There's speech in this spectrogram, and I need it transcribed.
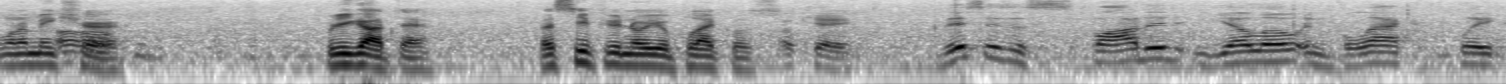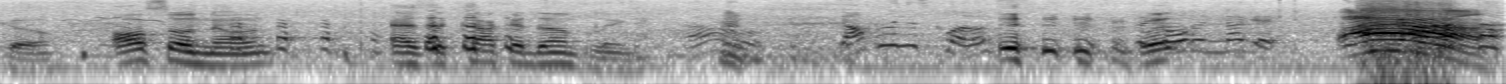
want to make sure. What do you got there? Let's see if you know your plecos. Okay. This is a spotted yellow and black pleco, also known as the caca dumpling. Oh, dumpling is close. It's a What? golden nugget. Ah!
